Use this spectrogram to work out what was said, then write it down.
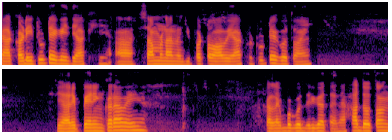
આ કડી તૂટે ગઈ હતી આખી આ સામણાનો જે પટ્ટો આવે આખો તૂટે ગયો તો અહીં ત્યાં રિપેરિંગ કરાવે કાલે બગોદરી ગયા હતા સાદો તંગ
